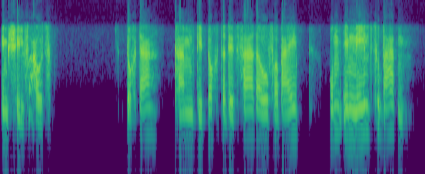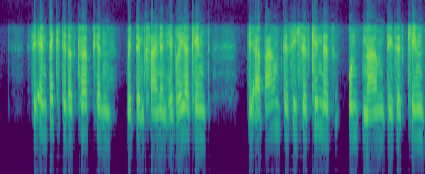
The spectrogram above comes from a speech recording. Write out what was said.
im Schilf aus. Doch da kam die Tochter des Pharao vorbei, um im Nil zu baden. Sie entdeckte das Körbchen mit dem kleinen Hebräerkind, sie erbarmte sich des Kindes und nahm dieses Kind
